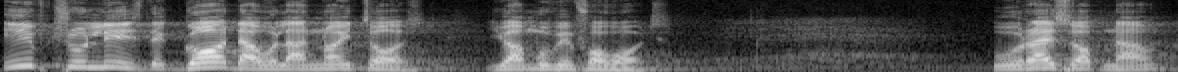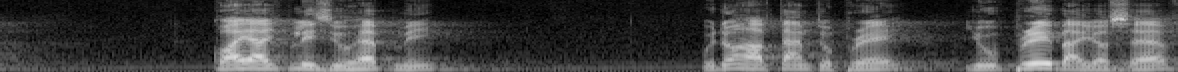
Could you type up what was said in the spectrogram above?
if truly is the God that will anoint us, you are moving forward. We'll rise up now. Quiet, please, you help me. We don't have time to pray. You pray by yourself.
